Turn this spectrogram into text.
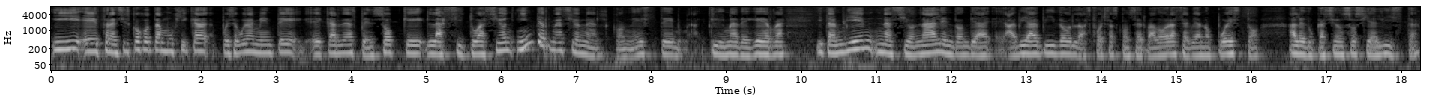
Y eh, Francisco J. Mujica, pues seguramente eh, Cárdenas pensó que la situación internacional con este clima de guerra y también nacional en donde ha- había habido las fuerzas conservadoras se habían opuesto a la educación socialista,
